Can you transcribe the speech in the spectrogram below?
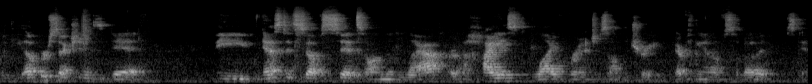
but the upper section is dead. The nest itself sits on the lap or the highest live branches on the tree. Everything else above it is dead.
